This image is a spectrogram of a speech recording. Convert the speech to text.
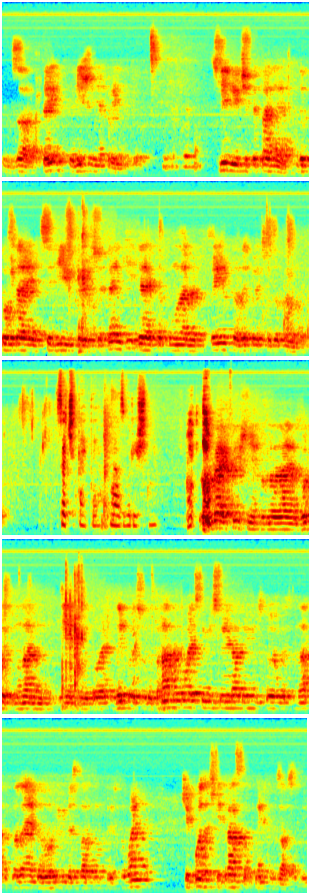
За три рішення прийнято. Слідуюче питання доповідає Сергій Вікторович Святенький, директор комунального підприємства Липовецького допомоги. Зачитайте назву рішення. Про проект рішення про надання згоди комунальному підприємству Липове- Липовецького допомоги Липовецької міської ради Вінницької області на укладання договорів безплатного користування чи позички транспортних засобів.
